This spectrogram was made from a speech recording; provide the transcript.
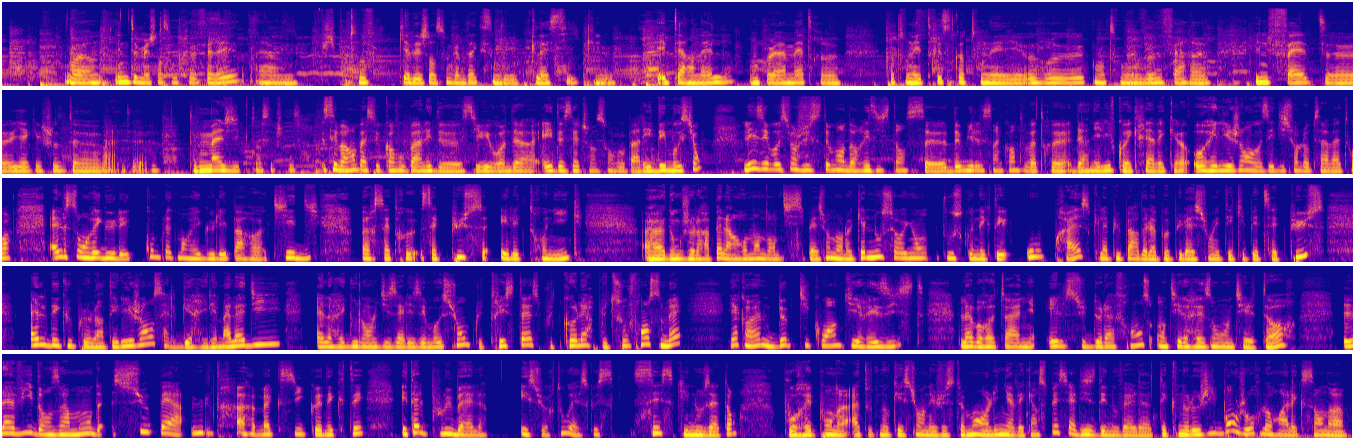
Une de mes chansons préférées. Euh, je trouve qu'il y a des chansons comme ça qui sont des classiques euh, éternels. On peut la mettre euh, quand on est triste, quand on est heureux, quand on veut faire euh, une fête. Il y a quelque chose de, magique dans cette chanson. C'est marrant parce que quand vous parlez de Stevie Wonder et de cette chanson, vous parlez d'émotions. Les émotions, justement, dans Résistance 2050, votre dernier livre coécrit avec Aurélie Jean aux éditions de l'Observatoire, elles sont régulées, complètement régulées par Tiedi, par cette puce électronique. Donc, je le rappelle, un roman d'anticipation dans lequel nous serions tous connectés ou presque. La plupart de la population est équipée de cette puce. Elle décuple l'intelligence, elle guérit les maladies, elle régule, on le disait, les émotions, plus de tristesse, plus de colère, plus de souffrance, mais il y a quand même deux petits coins qui résistent. La Bretagne et le sud de la France, ont-ils raison, ont-ils tort? La vie dans un monde super, ultra, maxi connecté est-elle plus belle? Et surtout, est-ce que c'est ce qui nous attend Pour répondre à toutes nos questions, on est justement en ligne avec un spécialiste des nouvelles technologies. Bonjour Laurent Alexandre.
